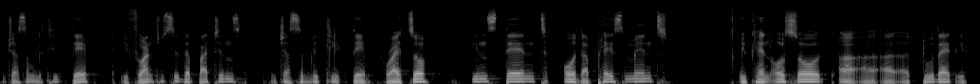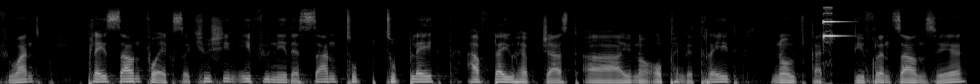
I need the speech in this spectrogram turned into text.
you just simply click there. If you want to see the buttons you just simply click there right? So instant order placement you can also uh, uh, uh, uh, do that if you want. Play sound for execution if you need a sound to to play after you have just uh you know opened the trade. You know we've got different sounds here.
